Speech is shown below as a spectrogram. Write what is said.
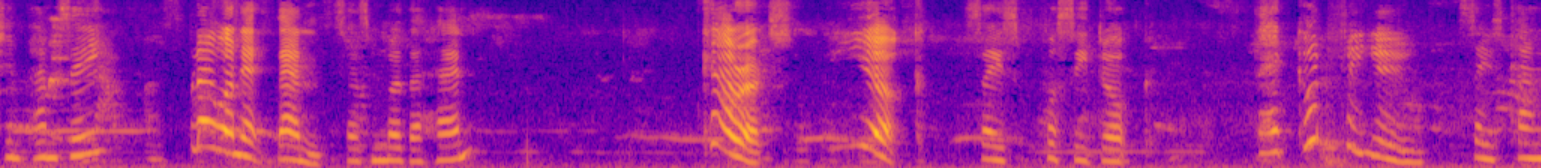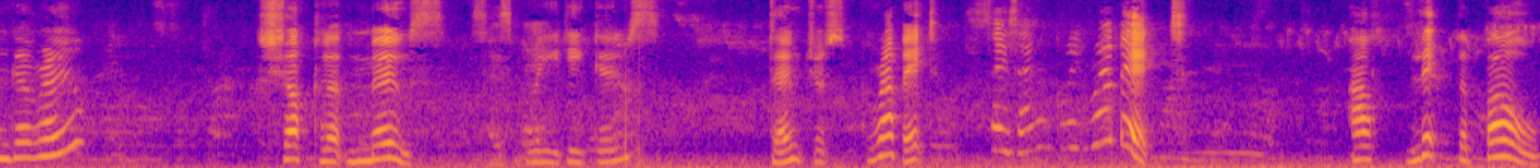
Chimpanzee. Blow on it then, says Mother Hen. Carrots, yuck, says Fussy Duck. They're good for you, says Kangaroo. Chocolate mousse, says Greedy Goose. Don't just grab it, says Angry Rabbit. I'll lick the bowl,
